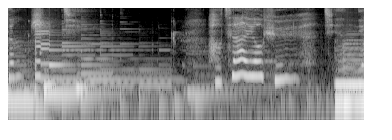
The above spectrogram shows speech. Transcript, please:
更实际。好在又遇见你，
